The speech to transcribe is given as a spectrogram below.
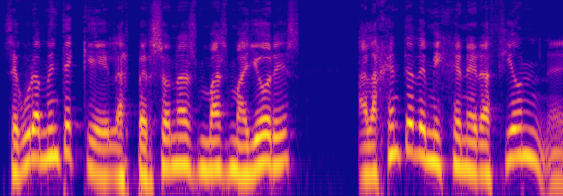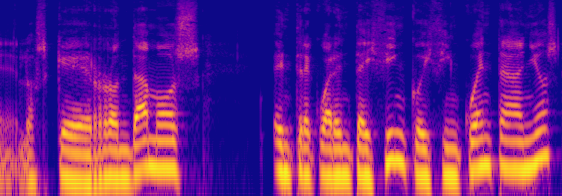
Seguramente que las personas más mayores, a la gente de mi generación, eh, los que rondamos entre 45 y 50 años,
